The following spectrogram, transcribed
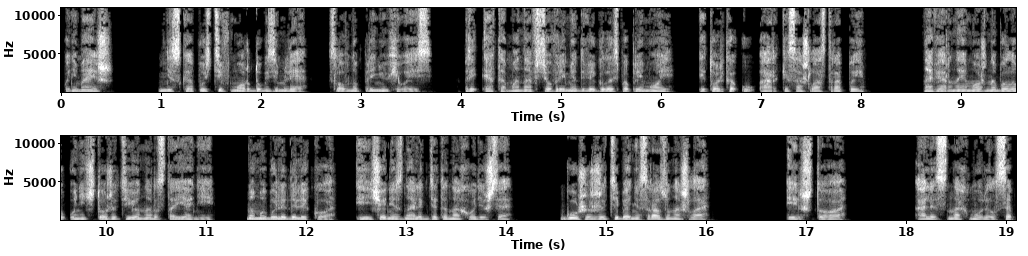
понимаешь? Низко опустив морду к земле, словно принюхиваясь. При этом она все время двигалась по прямой, и только у арки сошла с тропы. Наверное, можно было уничтожить ее на расстоянии, но мы были далеко и еще не знали, где ты находишься. Гуша же тебя не сразу нашла». «И что?» Алис нахмурился,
